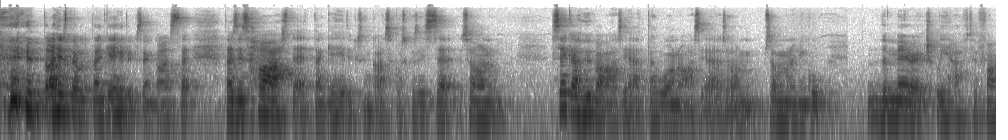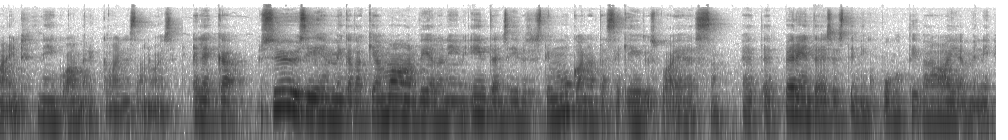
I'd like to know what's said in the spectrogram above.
taistelut tämän kehityksen kanssa, tai siis haasteet tämän kehityksen kanssa, koska siis se, se on sekä hyvä asia että huono asia, ja se on semmoinen niin kuin the marriage we have to find, niin kuin amerikkalainen sanoisi. Eli syy siihen, minkä takia mä oon vielä niin intensiivisesti mukana tässä kehitysvaiheessa, että et perinteisesti, niin kuin puhuttiin vähän aiemmin, niin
